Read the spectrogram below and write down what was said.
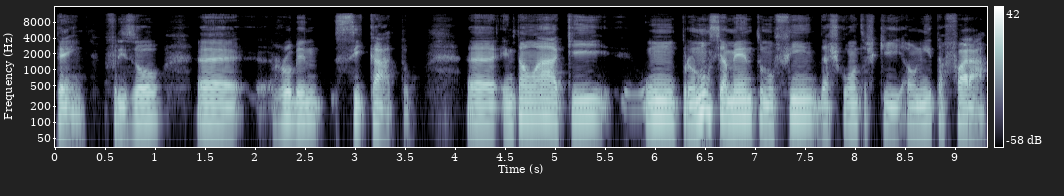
tem frisou eh, Ruben Sicato. Eh, então há aqui um pronunciamento no fim das contas que a UNITA fará.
